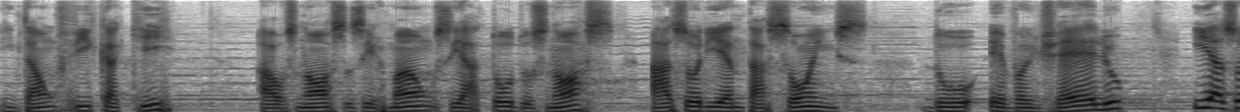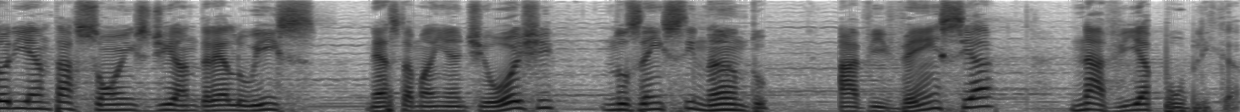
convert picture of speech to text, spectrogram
Então fica aqui aos nossos irmãos e a todos nós as orientações do Evangelho e as orientações de André Luiz, nesta manhã de hoje, nos ensinando a vivência na via pública.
